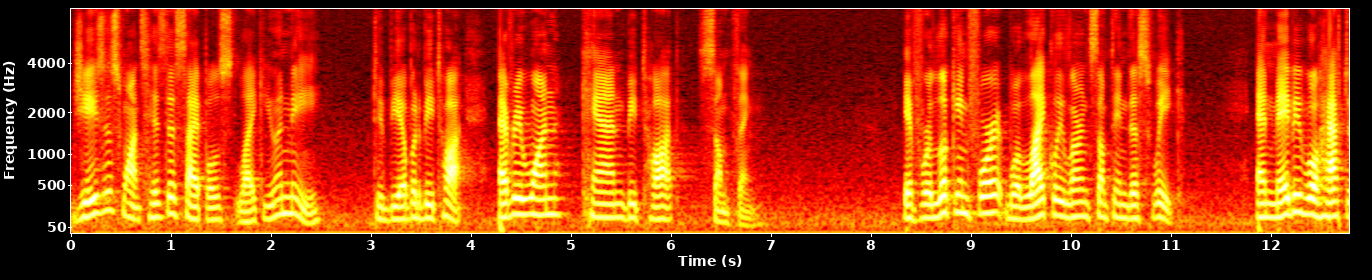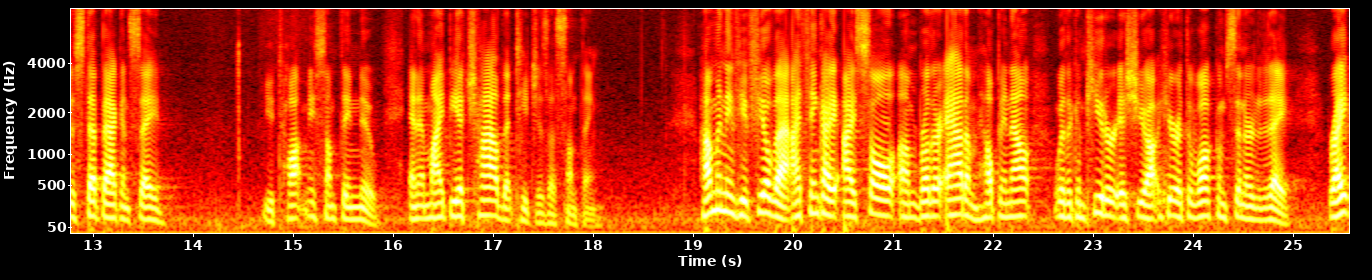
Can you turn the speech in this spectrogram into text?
Jesus wants his disciples, like you and me, to be able to be taught. Everyone can be taught something. If we're looking for it, we'll likely learn something this week. And maybe we'll have to step back and say, You taught me something new. And it might be a child that teaches us something. How many of you feel that? I think I, I saw um, Brother Adam helping out with a computer issue out here at the Welcome Center today, right?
